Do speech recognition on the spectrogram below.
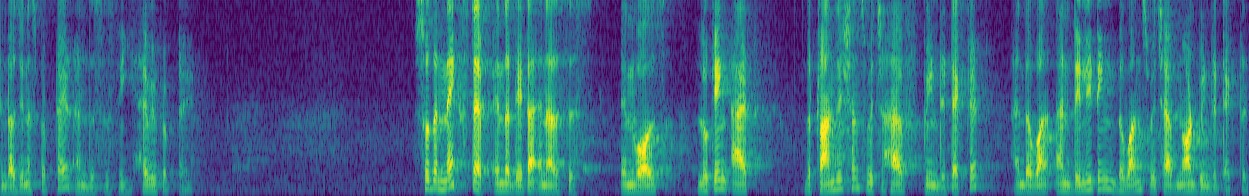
endogenous peptide and this is the heavy peptide. So, the next step in the data analysis involves looking at the transitions which have been detected and the one and deleting the ones which have not been detected.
